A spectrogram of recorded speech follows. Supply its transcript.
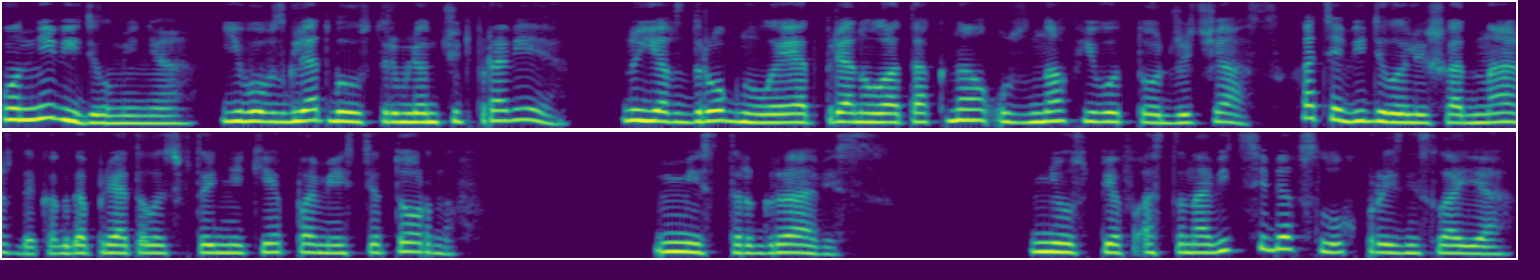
Он не видел меня, его взгляд был устремлен чуть правее, но я вздрогнула и отпрянула от окна, узнав его тот же час, хотя видела лишь однажды, когда пряталась в тайнике поместья Торнов. «Мистер Гравис». Не успев остановить себя, вслух произнесла я.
